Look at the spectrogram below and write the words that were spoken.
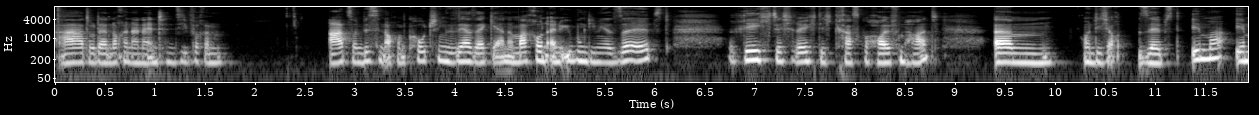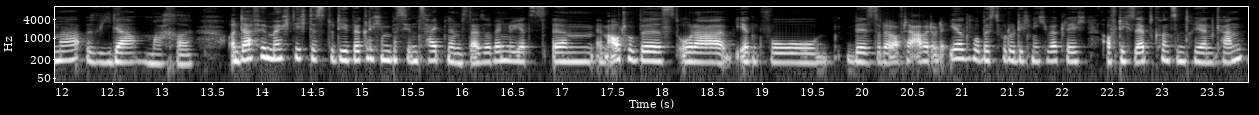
Art oder noch in einer intensiveren Art so ein bisschen auch im Coaching sehr, sehr gerne mache und eine Übung, die mir selbst richtig, richtig krass geholfen hat. Ähm, und die ich auch selbst immer, immer wieder mache. Und dafür möchte ich, dass du dir wirklich ein bisschen Zeit nimmst. Also wenn du jetzt ähm, im Auto bist oder irgendwo bist oder auf der Arbeit oder irgendwo bist, wo du dich nicht wirklich auf dich selbst konzentrieren kannst,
